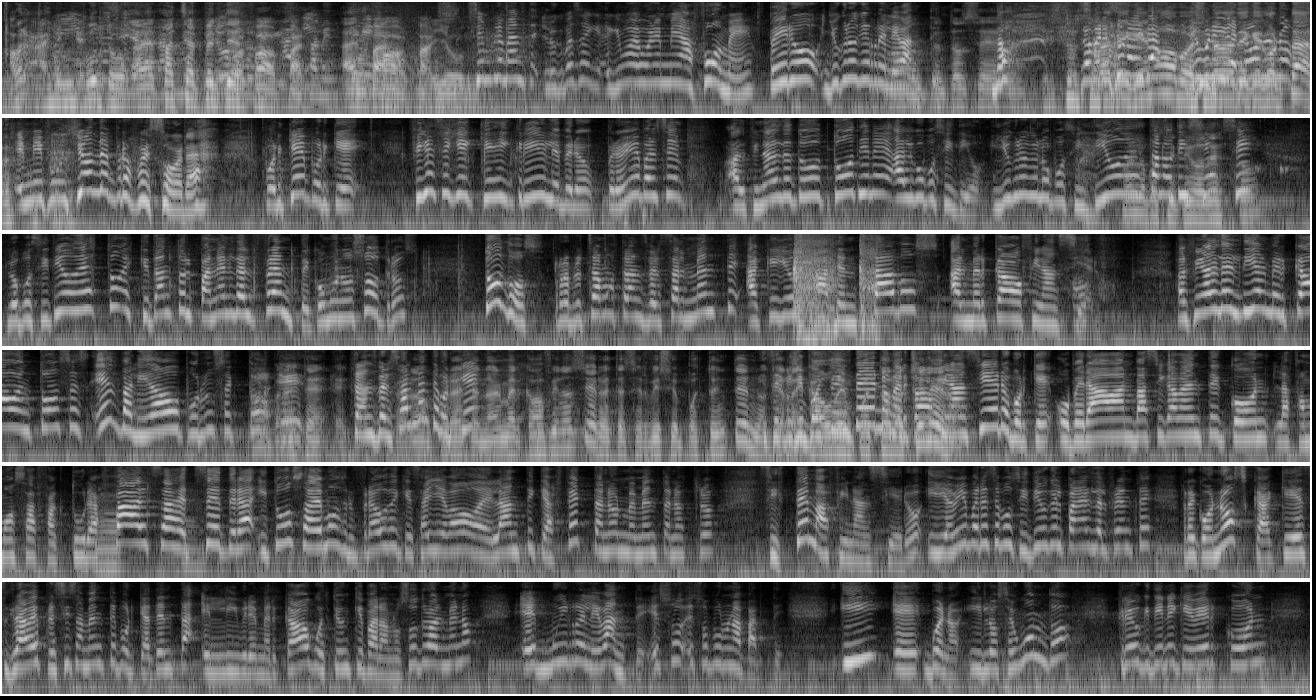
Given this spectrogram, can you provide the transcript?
Ahora hay un punto. A ver, Pacha. Por favor. A Simplemente, lo que pasa es que aquí me voy a poner media fome, pero yo creo que es relevante. No, entonces- No, entonces no, pero trate eso que era- no, porque yo si no diría, la tiene que cortar. En mi función de profesora. ¿Por qué? Porque fíjense que, que es increíble, pero, pero a mí me parece, al final de todo, todo tiene algo positivo. Y yo creo que lo positivo ¿Cuál de esta positivo noticia, de sí, lo positivo de esto es que tanto el panel del frente como nosotros, todos reprochamos transversalmente aquellos atentados al mercado financiero. Al final del día, el mercado entonces es validado por un sector No, pero eh, este- este- transversalmente. perdón, ¿Por pero qué? Este no es el mercado financiero, este es servicio de impuesto interno. Que servicio impuesto interno, mercado chilenos. financiero, porque operaban básicamente con las famosas facturas Mm. falsas, etcétera, y todos sabemos del fraude que se ha llevado adelante y que afecta enormemente a nuestro sistema financiero. Y a mí me parece positivo que el panel del frente reconozca que es grave precisamente porque atenta el libre mercado, cuestión que para nosotros al menos es muy relevante. Eso, eso por una parte. Y eh, bueno, y lo segundo, creo que tiene que ver con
